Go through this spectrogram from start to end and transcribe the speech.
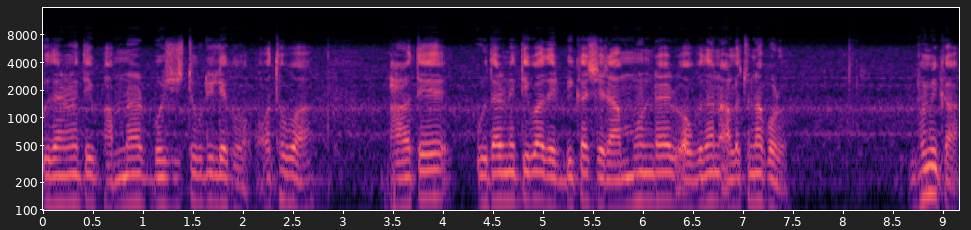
উদারনৈতিক ভাবনার বৈশিষ্ট্যগুলি লেখো, অথবা ভারতে উদারনীতিবাদের বিকাশে রামমোহন রায়ের অবদান আলোচনা করো। ভূমিকা,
